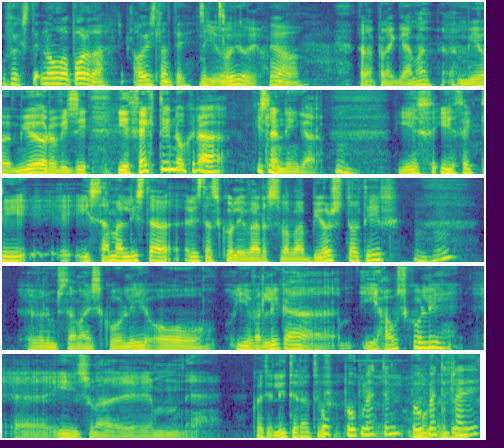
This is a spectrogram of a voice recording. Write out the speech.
og fyrst nóg að borða á Íslandi? Jú, jú, jú. Já. Það var bara gaman, mjög, mjög öruvísi. Ég þekkti nokkra Íslendingar. Mm. Ég, ég þekkti í sama lista, listaskóli var Svava Björnsdóttir, mm -hmm. við varum sama í skóli og ég var líka í háskóli eh, í svona, eh, hvað er litteratúr? Bókmöntum, bókmöntufræði.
